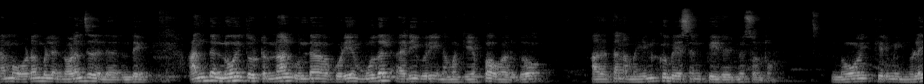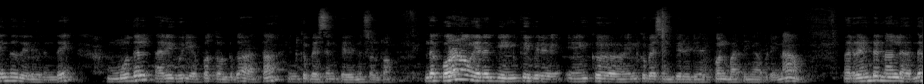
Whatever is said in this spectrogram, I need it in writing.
நம்ம உடம்புல நுழைஞ்சதுல இருந்து அந்த நோய் தொற்றுனால் உண்டாகக்கூடிய முதல் அறிகுறி நமக்கு எப்ப வருதோ அதைத்தான் நம்ம இன்குபேஷன் பீரியட்னு சொல்றோம். நோய் கிருமி நுழைந்ததிலிருந்து முதல் அறிகுறி எப்போ தோன்றுதோ அதுதான் இன்குபேஷன் பீரியட்னு சொல்றோம். இந்த கொரோனா வைரஸ்க்கு இன்குபீரி இன்கு இன்குபேஷன் பீரியட் எப்போன்னு பாத்தீங்க அப்படின்னா ரெண்டு நாள்ல இருந்து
